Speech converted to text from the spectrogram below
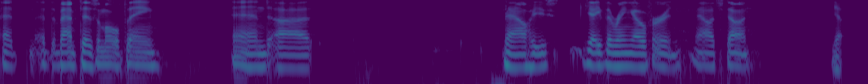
at at the baptismal thing, and uh, now he's gave the ring over, and now it's done. Yep.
